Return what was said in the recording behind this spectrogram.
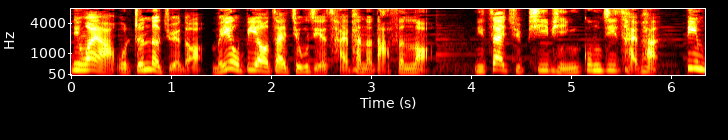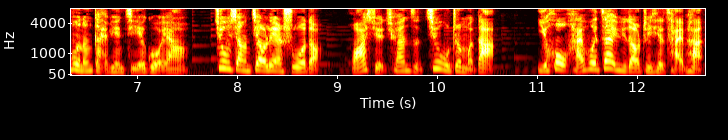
另外啊，我真的觉得没有必要再纠结裁判的打分了，你再去批评攻击裁判，并不能改变结果呀。就像教练说的，滑雪圈子就这么大。以后还会再遇到这些裁判，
